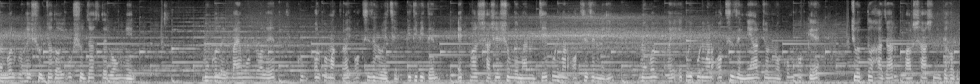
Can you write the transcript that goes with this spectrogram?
মঙ্গল গ্রহের সূর্যোদয় ও সূর্যাস্তের রং নীল। মঙ্গলের বায়ুমণ্ডলে অল্প মাত্রায় অক্সিজেন রয়েছে। পৃথিবীতে একবার শ্বাসের সঙ্গে মানুষ যে পরিমাণ অক্সিজেন নেই মঙ্গল গ্রহে একই পরিমাণ অক্সিজেন নেয়ার জন্য কমপক্ষে চোদ্দ হাজার বার শ্বাস নিতে হবে।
